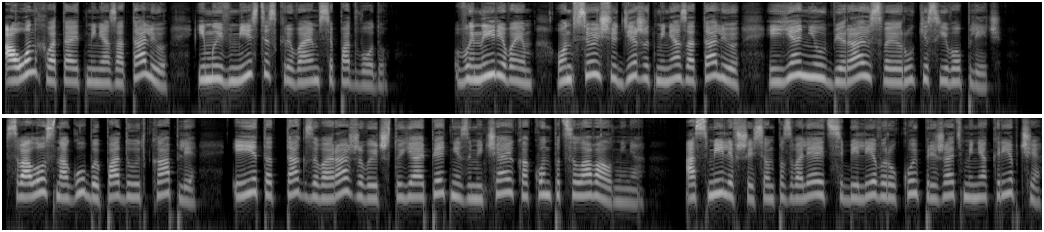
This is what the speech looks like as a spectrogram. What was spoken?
А он хватает меня за талию, и мы вместе скрываемся под воду. Выныриваем, он все еще держит меня за талию, и я не убираю свои руки с его плеч. С волос на губы падают капли, и это так завораживает, что я опять не замечаю, как он поцеловал меня. Осмелившись, он позволяет себе левой рукой прижать меня крепче,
